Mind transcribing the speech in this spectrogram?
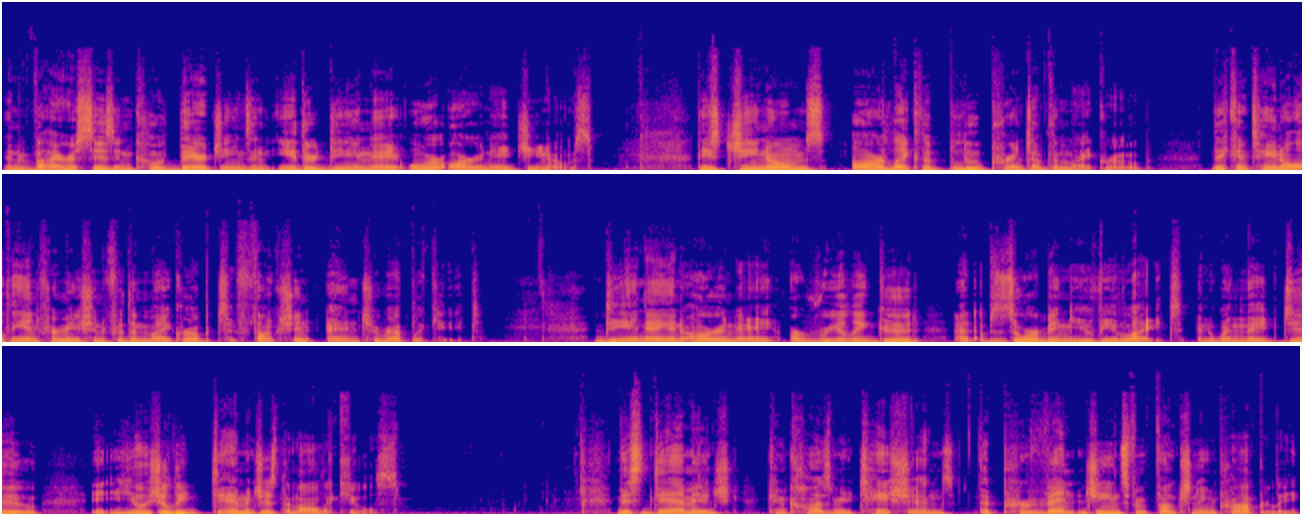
and viruses encode their genes in either DNA or RNA genomes. These genomes are like the blueprint of the microbe. They contain all the information for the microbe to function and to replicate. DNA and RNA are really good at absorbing UV light, and when they do, it usually damages the molecules. This damage can cause mutations that prevent genes from functioning properly,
